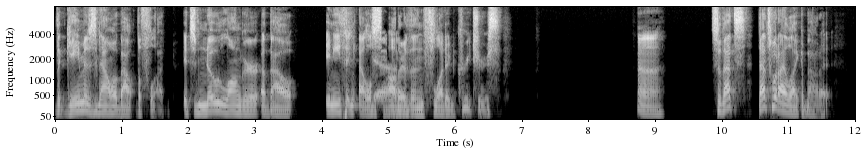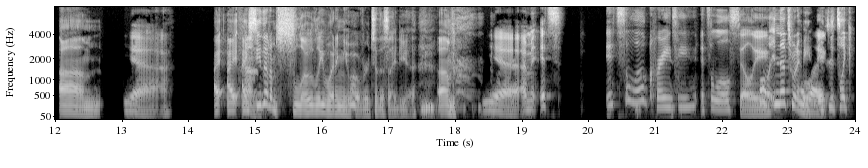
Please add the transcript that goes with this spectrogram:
the game is now about the flood. It's no longer about anything else Yeah. other than flooded creatures. huh. So that's that's what I like about it. Um, Yeah. I I, I see that I'm slowly winning you over to this idea. Um, Yeah. I mean, it's it's a little crazy. It's a little silly. well, and that's what I mean. Like- it's, it's like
